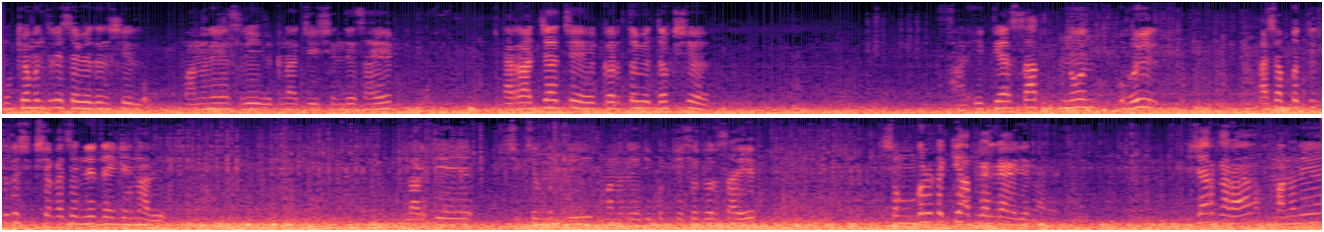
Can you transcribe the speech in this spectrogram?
मुख्यमंत्री संवेदनशील माननीय श्री एकनाथजी शिंदे साहेब राज्याचे कर्तव्य दक्ष. आणि इतिहासात नोंद होईल अशा पद्धतीने शिक्षकाचे निर्णय घेणारे लाडके शिक्षण मंत्री माननीय दीपक केसरकर साहेब शंभर टक्के आपल्याला न्याय देणार आहेत. विचार करा माननीय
